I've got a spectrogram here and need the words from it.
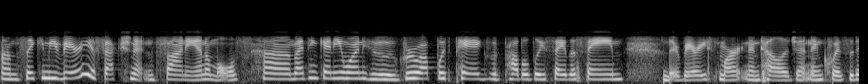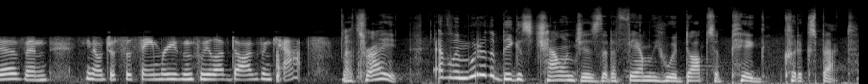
Um, so they can be very affectionate and fun animals. Um, I think anyone who grew up with pigs would probably say the same. They're very smart and intelligent and inquisitive, and you know, just the same reasons we love dogs and cats. That's right. Evelyn, what are the biggest challenges that a family who adopts a pig could expect?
